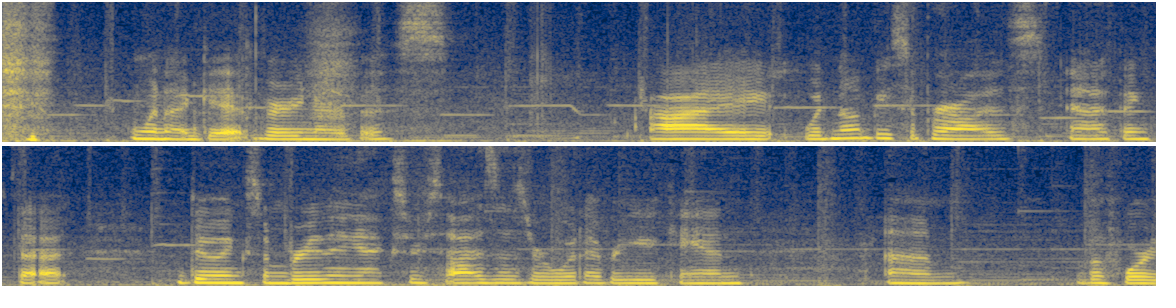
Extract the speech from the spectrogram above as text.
when I get very nervous, I would not be surprised. And I think that doing some breathing exercises or whatever you can um, before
